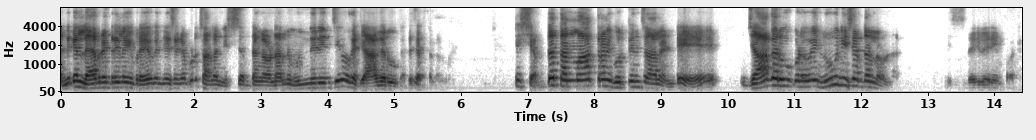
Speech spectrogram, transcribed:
అందుకని ల్యాబొరేటరీలో ఈ ప్రయోగం చేసేటప్పుడు చాలా నిశ్శబ్దంగా ఉండాలని ముందు నుంచి ఒక జాగరూకత చెప్తాడు అంటే శబ్ద తన్మాత్రని గుర్తించాలంటే జాగరూకుడవై నువ్వు నిశ్శబ్దంలో ఉండాలి. This is very very important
